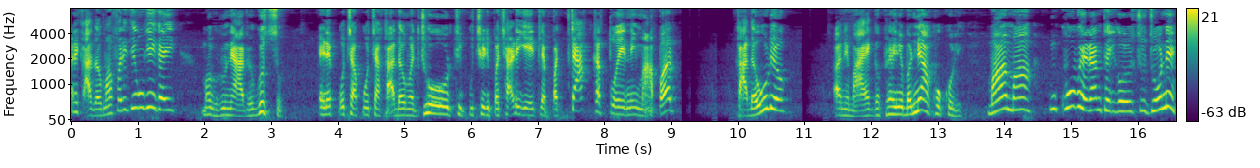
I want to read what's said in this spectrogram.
અને કાદવમાં ફરીથી ઊંઘી ગઈ. મગરુને આવ્યો ગુસ્સો. એણે પોચા પોચા કાદવમાં જોરથી પૂંછડી પછાડી એટલે પચાક કરતો એની મા પર કાદવ ઉડ્યો. અને માએ ગભરાઈને બંને આંખો ખોલી. મા મા, હું ખૂબ હેરાન થઈ ગયો છું. જો ને,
